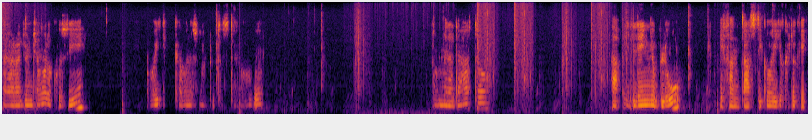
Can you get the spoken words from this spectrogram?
Allora raggiungiamolo così. Poi che cavolo sono tutte ste robe? Non me l'ha dato. Ah, il legno blu è fantastico e io credo che...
